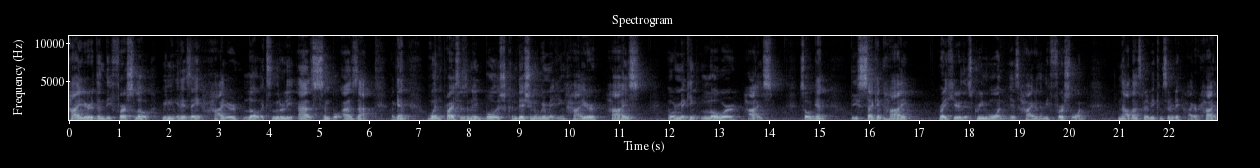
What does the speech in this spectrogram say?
higher than the first low, meaning it is a higher low. It's literally as simple as that. Again, when price is in a bullish condition, we're making higher highs and we're making lower highs. So again, the second high right here, this green one is higher than the first one. Now that's going to be considered a higher high.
